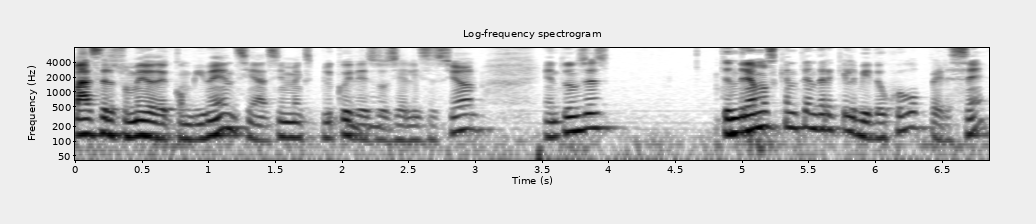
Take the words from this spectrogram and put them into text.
va a ser su medio de convivencia, así me explico, y de socialización. Entonces, tendríamos que entender que el videojuego per se,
